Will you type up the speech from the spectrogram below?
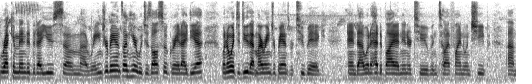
recommended that I use some uh, Ranger bands on here, which is also a great idea. When I went to do that, my Ranger bands were too big and I would have had to buy an inner tube until I find one cheap. Um,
